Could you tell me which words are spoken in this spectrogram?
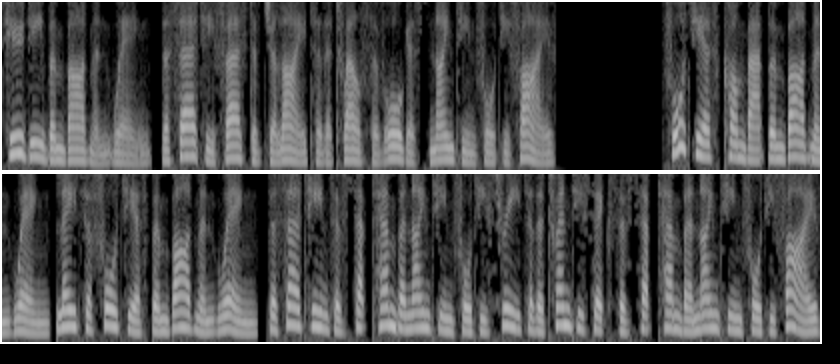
2D Bombardment Wing, the 31st of July to the 12th of August 1945. 40th Combat Bombardment Wing, later 40th Bombardment Wing, the 13th of September 1943 to the 26th of September 1945.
